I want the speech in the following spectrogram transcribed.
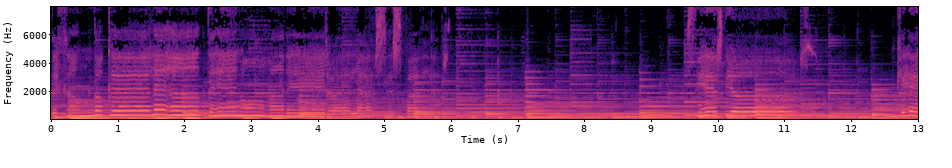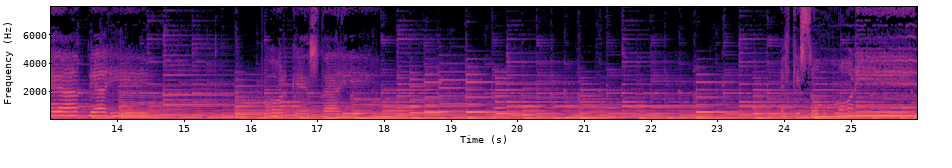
dejando que le aten un madero a las espaldas Dios que hace ahí, porque está ahí. Él quiso morir,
